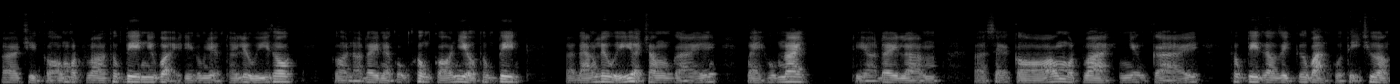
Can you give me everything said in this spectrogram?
à, chỉ có một à, thông tin như vậy thì công nhận thấy lưu ý thôi còn ở đây là cũng không có nhiều thông tin à, đáng lưu ý ở trong cái ngày hôm nay. Thì ở đây là à, sẽ có một vài những cái thông tin giao dịch cơ bản của thị trường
